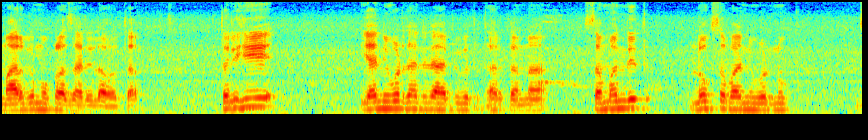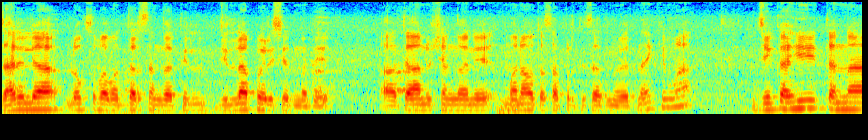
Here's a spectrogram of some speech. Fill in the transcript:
मार्ग मोकळा झालेला होता. तरीही या निवड झालेल्या अभिव्यक्तधारकांना संबंधित लोकसभा निवडणूक झालेल्या लोकसभा मतदारसंघातील जिल्हा परिषदमध्ये त्या अनुषंगाने मनाव तसा प्रतिसाद मिळत नाही किंवा जे काही त्यांना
